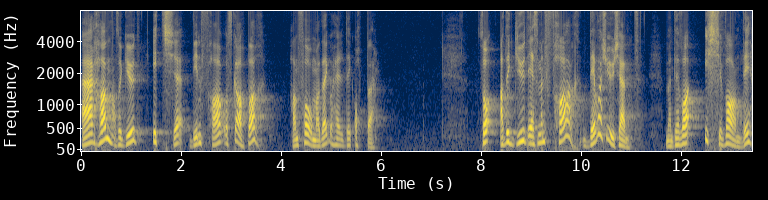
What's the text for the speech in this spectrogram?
Er han, altså Gud, ikke din far og skaper? Han forma deg og holder deg oppe. Så at Gud er som en far, det var ikke ukjent. Men det var ikke vanlig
